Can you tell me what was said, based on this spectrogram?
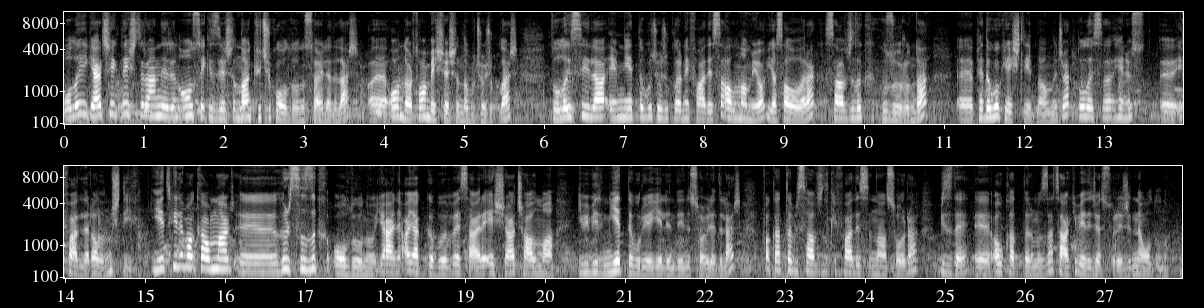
Olayı gerçekleştirenlerin 18 yaşından küçük olduğunu söylediler. Ee, 14-15 yaşında bu çocuklar. Dolayısıyla emniyette bu çocukların ifadesi alınamıyor yasal olarak. Savcılık huzurunda e, pedagog eşliğinde alınacak. Dolayısıyla henüz e, ifadeler alınmış değil. Yetkili makamlar e, hırsızlık olduğunu yani ayakkabı vesaire eşya çalma gibi bir niyetle buraya gelindiğini söylediler. Fakat tabii savcılık ifadesinden sonra biz de avukatlarımızla takip edeceğiz sürecin ne olduğunu.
